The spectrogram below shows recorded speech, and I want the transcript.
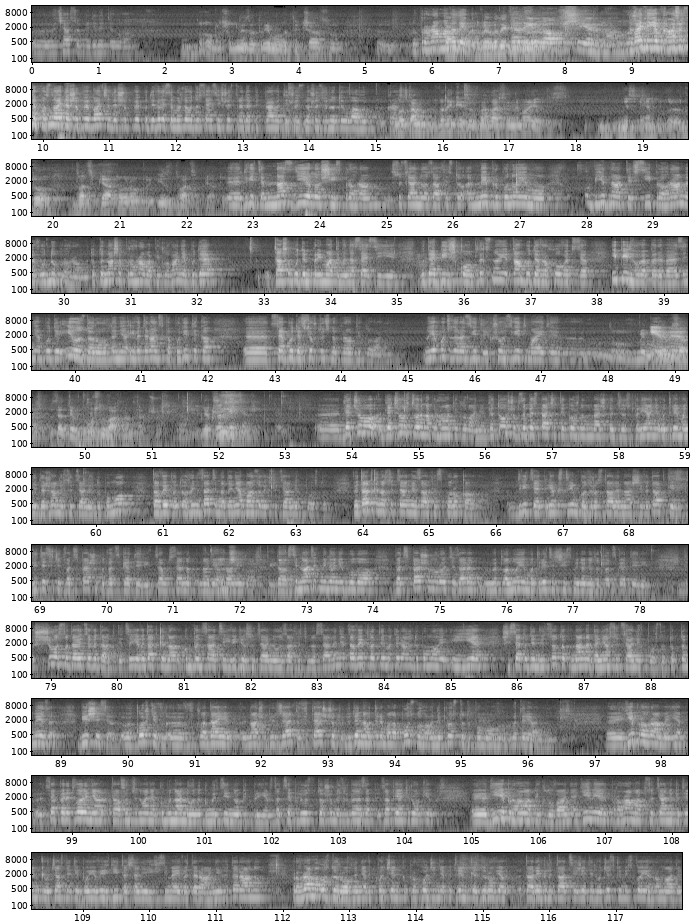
часу приділити увагу. Добре, щоб не затримувати часу. Ну, програма там велика. ви- велика. Велика, обширна. Давайте я Можливо, пробіжуся по слайдах, щоб ви бачили, щоб ви подивилися, можливо, до сесії щось треба підправити, щось на щось звернути увагу краще. Ну там великих розногласій немає Ні з ким. Е, до 25-го року і з 25-го Е, року. Дивіться, в нас діяло шість програм соціального захисту, а ми пропонуємо об'єднати всі програми в одну програму. Тобто наша програма піклування буде. Та, що будемо приймати ми на сесії, буде більш комплексною. Там буде враховуватися і пільгове перевезення, буде і оздоровлення, і ветеранська політика. Е, Це буде все включно в програму піклування. Ну я хочу зараз звіт, якщо звіт маєте. е, Ну, ми Ні, подивимося, ми- за тим в двох словах нам так щось. Якщо Ну, для чого, для чого створена програма піклування? Для того, щоб забезпечити кожному мешканцю сприяння отриманні державних соціальних допомог та виплат організації надання базових соціальних послуг. Видатки на соціальний захист по роках. Дивіться, як, як стрімко зростали наші видатки з 2021 по 2025 рік. Це все на, на діаграмі. Да, 17 мільйонів було в 2021 році, зараз ми плануємо 36 мільйонів за 2025 рік. Що складаються видатки? Це є видатки на компенсації відділу соціального захисту населення та виплати матеріальної допомоги і є 61% на надання соціальних послуг. Тобто ми більшість е, коштів е, вкладає наш бюджет в те, щоб людина отримала послугу, а не просто допомогу матеріальну. Е, Є програми, є це перетворення та функціонування комунального некомерційного підприємства. Це плюс те, що ми зробили за 5 років. Е, Діє програма піклування, діє програма соціальної підтримки учасників бойових дій та їх сімей ветеранів, ветеранок, програма оздоровлення, відпочинку, проходження підтримки здоров'я та реабілітації жителів Очиської міської громади.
